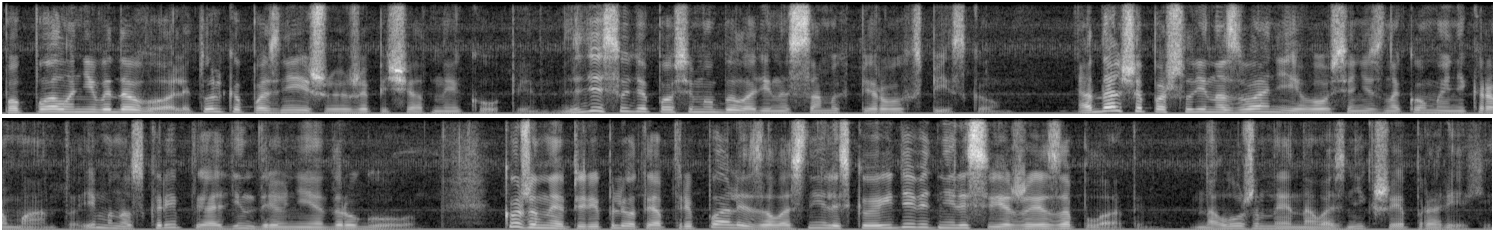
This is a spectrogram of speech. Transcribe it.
попало не выдавали, только позднейшие уже печатные копии. Здесь, судя по всему, был один из самых первых списков. А дальше пошли названия, вовсе незнакомые некроманту, и манускрипты один древнее другого. Кожаные переплеты обтрепались, залоснились, кое-где виднелись свежие заплаты, наложенные на возникшие прорехи.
